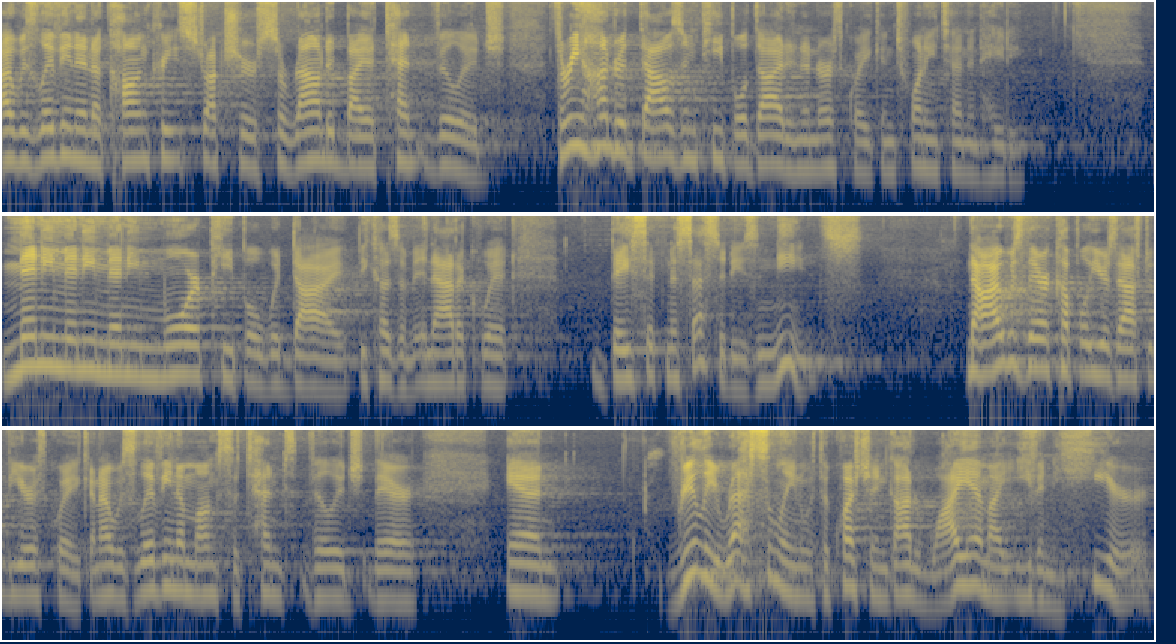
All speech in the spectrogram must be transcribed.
I was living in a concrete structure surrounded by a tent village. 300,000 people died in an earthquake in 2010 in Haiti. Many, many, many more people would die because of inadequate basic necessities and needs. Now, I was there a couple years after the earthquake, and I was living amongst a tent village there and really wrestling with the question God, why am I even here?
